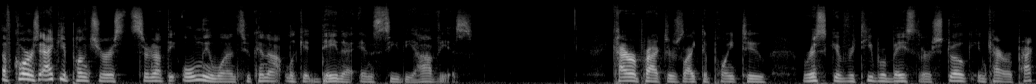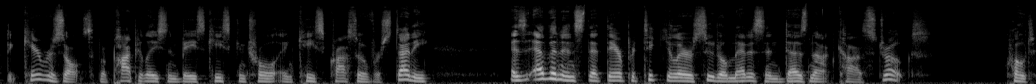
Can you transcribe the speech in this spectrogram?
Of course, acupuncturists are not the only ones who cannot look at data and see the obvious. Chiropractors like to point to risk of vertebrobasilar stroke in chiropractic care results of a population based case control and case crossover study as evidence that their particular pseudomedicine does not cause strokes. Quote,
